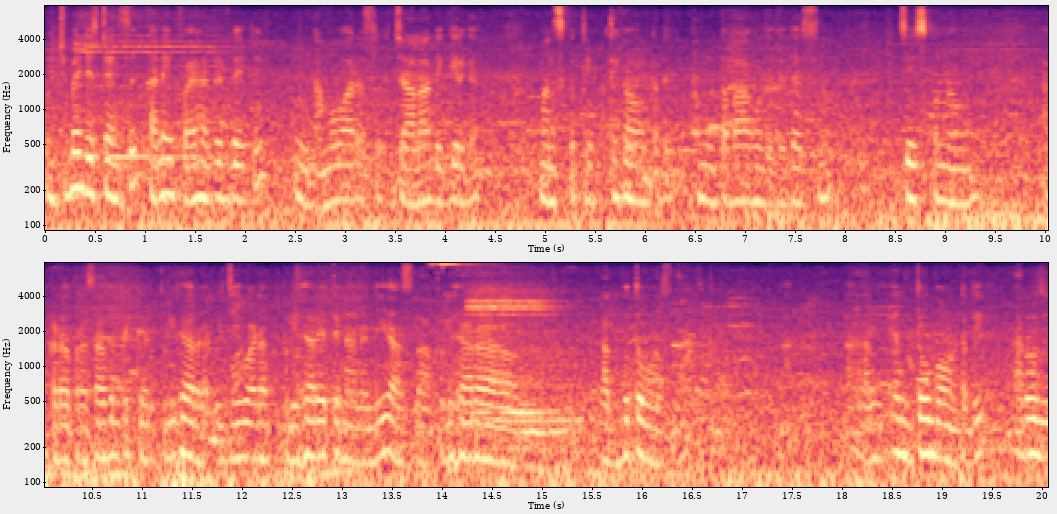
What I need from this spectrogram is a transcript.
కొంచెమే డిస్టెన్స్ కానీ ఫైవ్ హండ్రెడ్ అయితే అమ్మవారు అసలు చాలా దగ్గరగా మనసుకు తృప్తిగా ఉంటుంది. అంత బాగుంటుంది దర్శనం చేసుకున్నాము. అక్కడ ప్రసాదం పెట్టారు. పులిహార విజయవాడ పులిహారే తినాలండి. అసలు ఆ పులిహార అద్భుతం అసలు. ఎంతో బాగుంటుంది. ఆ రోజు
